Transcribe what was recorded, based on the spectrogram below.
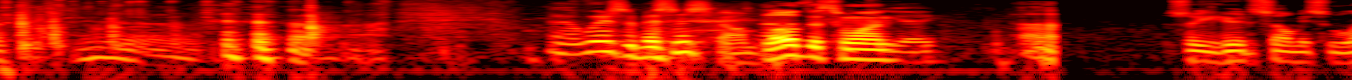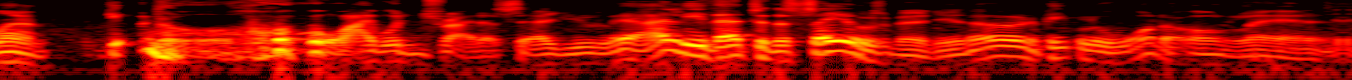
Uh, where's the missus? Don't blow this one. So you're here to sell me some land? No, I wouldn't try to sell you land. I leave that to the salesmen, you know, the people who want to own land.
